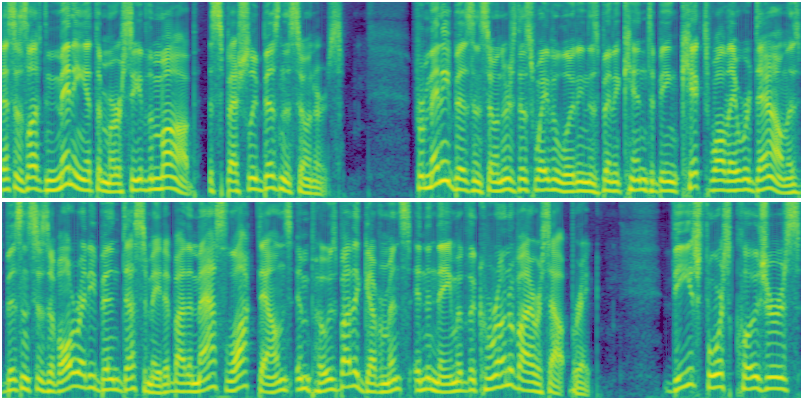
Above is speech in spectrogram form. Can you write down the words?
This has left many at the mercy of the mob, especially business owners. For many business owners, this wave of looting has been akin to being kicked while they were down, as businesses have already been decimated by the mass lockdowns imposed by the governments in the name of the coronavirus outbreak. These forced closures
